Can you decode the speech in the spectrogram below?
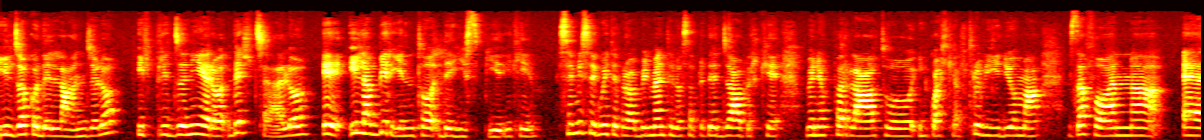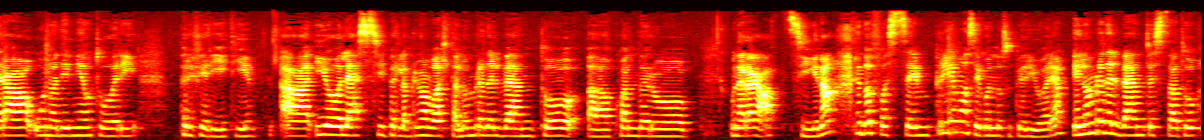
il gioco dell'angelo, il prigioniero del cielo e il labirinto degli spiriti. Se mi seguite probabilmente lo saprete già perché ve ne ho parlato in qualche altro video, ma Zafon era uno dei miei autori preferiti. Uh, io lessi per la prima volta L'ombra del vento uh, quando ero una ragazzina, credo fosse in primo o secondo superiore e L'ombra del vento è stato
